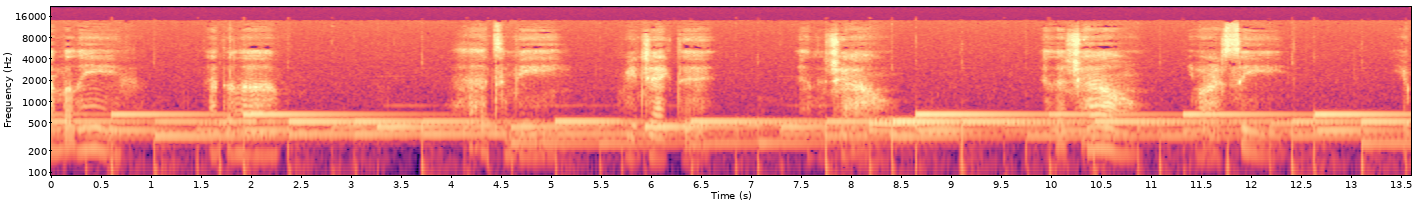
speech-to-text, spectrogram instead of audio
I believe that the love had to be rejected in the child. In the child, you are a seed. Your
